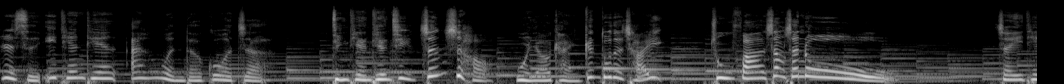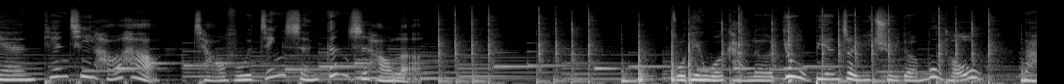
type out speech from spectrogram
日子一天天安稳的过着。今天天气真是好，我要砍更多的柴，出发上山喽！这一天天气好好，樵夫精神更是好了。昨天我砍了右边这一区的木头。那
